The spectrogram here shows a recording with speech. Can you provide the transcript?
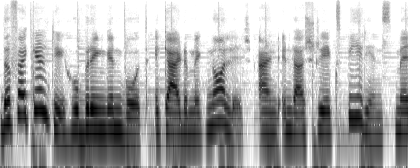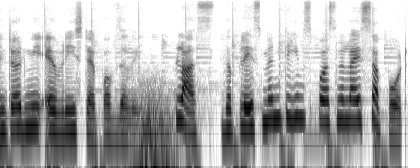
The faculty who bring in both academic knowledge and industry experience mentored me every step of the way. Plus, the placement team's personalized support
